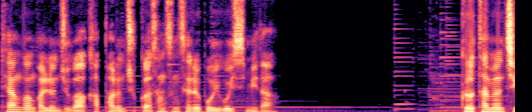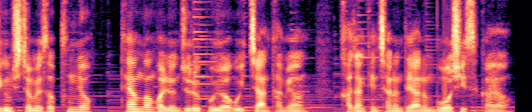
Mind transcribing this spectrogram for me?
태양광 관련주가 가파른 주가 상승세를 보이고 있습니다. 그렇다면 지금 시점에서 풍력, 태양광 관련주를 보유하고 있지 않다면 가장 괜찮은 대안은 무엇이 있을까요?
